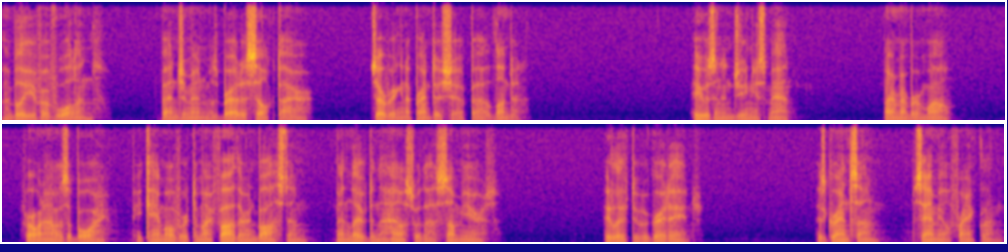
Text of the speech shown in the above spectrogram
I believe of woolens. Benjamin was bred a silk dyer, serving an apprenticeship at London. He was an ingenious man. I remember him well, for when I was a boy, he came over to my father in Boston and lived in the house with us some years. He lived to a great age. His grandson, Samuel Franklin,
